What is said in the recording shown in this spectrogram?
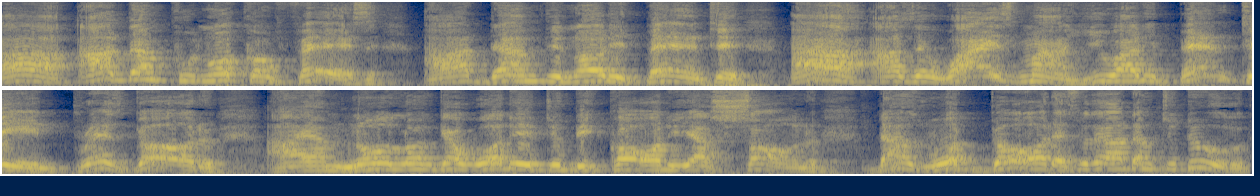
Ah, Adam could not confess. Adam did not repent. Ah, as a wise man, you are repenting. Praise God. I am no longer worthy to be called your son. That's what God expected Adam to do.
